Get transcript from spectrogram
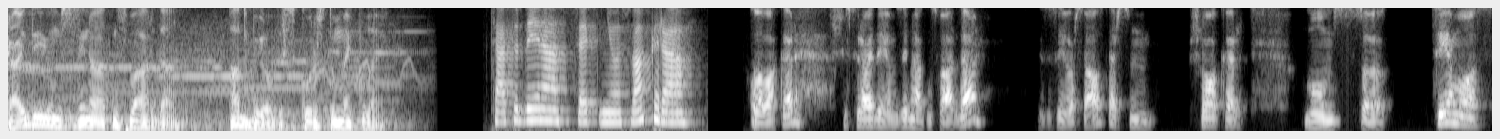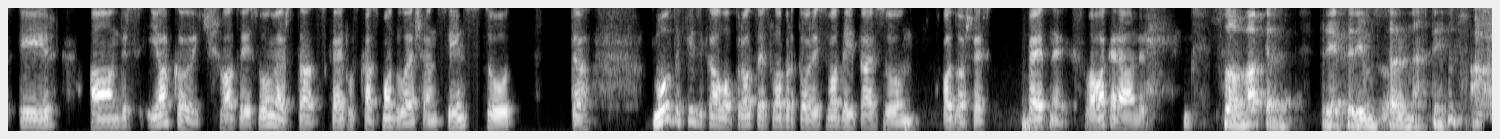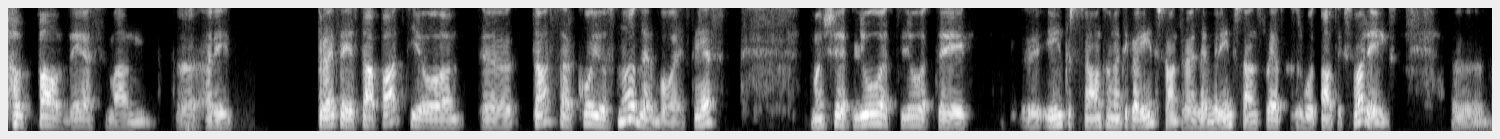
Raidījums zinātnes vārdā - atbildes, kuras tu meklē. Ceturtdienās, septiņos vakarā. Labvakar! Šis raidījums zinātnes vārdā. Es esmu Ivars Austers, un šovakar mums uh, ciemos ir Andris Jakovičs, Latvijas Universitātes skaitliskās modelēšanas institūta multifizikālo procesu laboratorijas vadītājs un vadošais pētnieks. Labvakar, Andri! Labvakar! Prieks ar jums sarunāties. Paldies! Man uh, arī precīzi tāpat, jo uh, tas, ar ko jūs nodarbojaties, man šķiet ļoti, ļoti uh, interesants. Un ne tikai interesants, reizēm ir interesants lietas, kas varbūt nav tik svarīgas.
